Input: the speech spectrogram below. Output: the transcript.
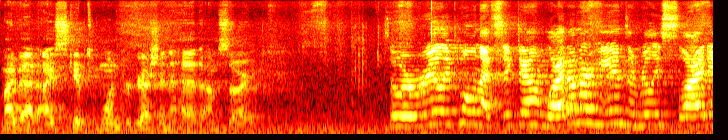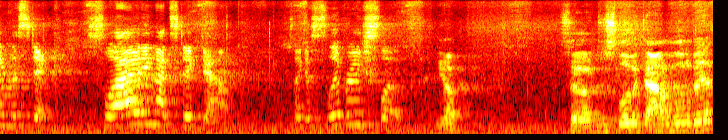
my bad. I skipped one progression ahead. I'm sorry. So we're really pulling that stick down, light on our hands, and really sliding the stick. Sliding that stick down. It's like a slippery slope. Yep. So to slow it down a little bit,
